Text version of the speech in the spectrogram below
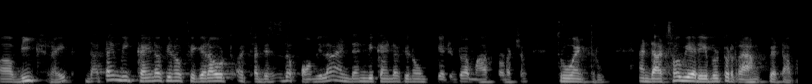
uh, weeks, right? That time we kind of you know figure out Achha, this is the formula, and then we kind of you know get into a mass production through and through, and that's how we are able to ramp it up.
